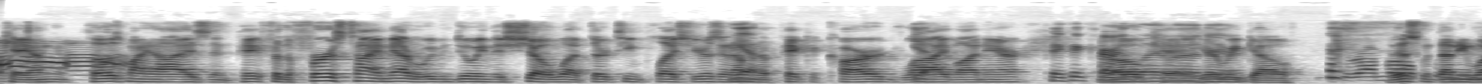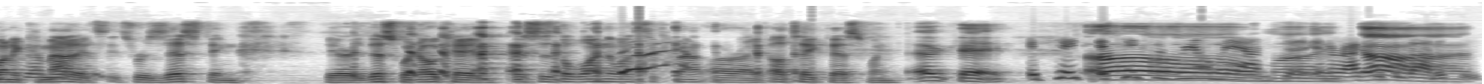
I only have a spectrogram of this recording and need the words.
Okay, I'm going to close my eyes and pick for the first time ever. We've been doing this show what 13 plus years, and Yeah. I'm going to pick a card live on air. Pick a card. live Okay, on here air. we go. Drum roll, This one doesn't even want to drum come out. It's it's resisting. There, this one. Okay, this is the one that wants to come out. All right, I'll take this one. Okay. It takes it takes a real Oh, man to interact with the goddesses.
